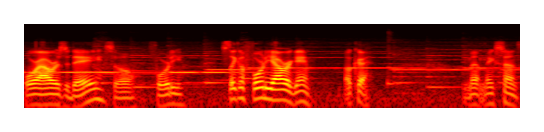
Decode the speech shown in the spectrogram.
four hours a day, so 40. It's like a 40-hour game. Okay, that makes sense.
